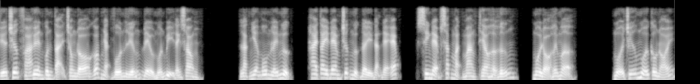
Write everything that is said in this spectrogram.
Phía trước phá huyên quân tại trong đó góp nhặt vốn liếng đều muốn bị đánh xong lạc nhiệm ôm lấy ngực, hai tay đem trước ngực đầy đặn đè ép, xinh đẹp sắc mặt mang theo hờ hững, môi đỏ hơi mở. Mỗi chữ mỗi câu nói,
